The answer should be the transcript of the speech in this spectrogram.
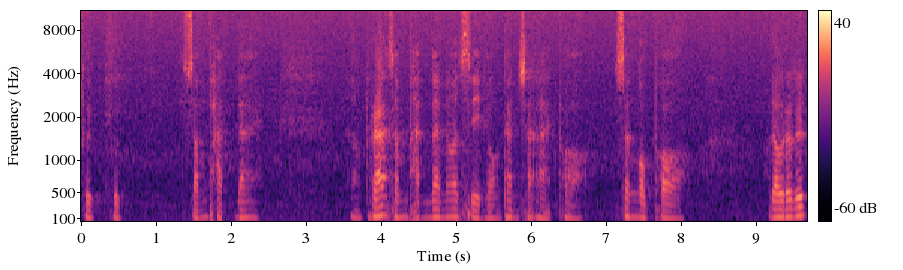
ฝึกฝึกสัมผัสได้ พระสัมผัสได้ไม่ว่าศีลของท่านสะอาดพอ สงบพอ เราระลึก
